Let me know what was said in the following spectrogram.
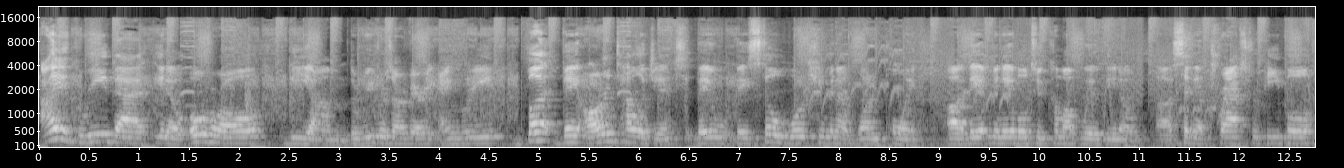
I agree that, you know, overall the um, the Reavers are very angry, but they are intelligent. They they still were human at one point. Uh, they have been able to come up with, you know, uh, setting up traps for people.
